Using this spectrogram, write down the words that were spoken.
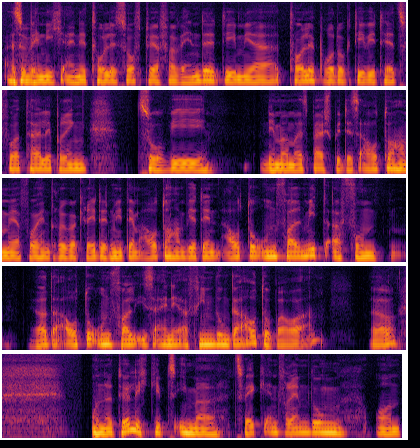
also wenn ich eine tolle Software verwende, die mir tolle Produktivitätsvorteile bringt, so wie Nehmen wir mal als Beispiel das Auto, haben wir ja vorhin drüber geredet. Mit dem Auto haben wir den Autounfall miterfunden. Ja, der Autounfall ist eine Erfindung der Autobauer. Ja. Und natürlich gibt es immer Zweckentfremdung und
